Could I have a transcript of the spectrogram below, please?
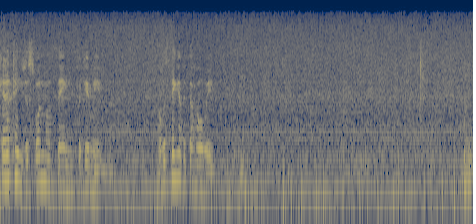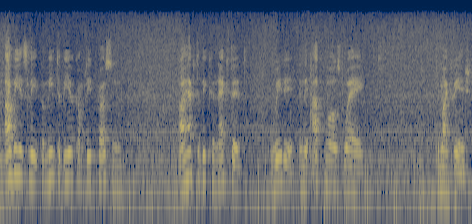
Can I tell you just one more thing? Forgive me. I was thinking of it the whole week. Obviously, for me to be a complete person, I have to be connected really in the utmost way to my creation.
